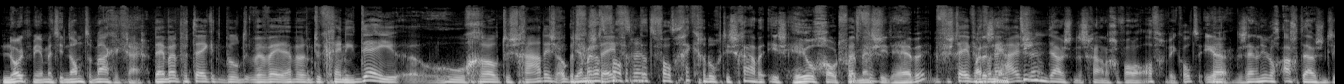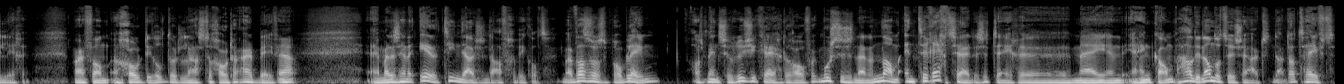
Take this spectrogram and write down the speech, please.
nooit meer met die NAM te maken krijgen. Nee, maar het betekent, we hebben natuurlijk geen idee eh, hoe groot de schade is. Ook het ja, maar dat valt, dat valt gek genoeg. Die schade is heel groot voor de mensen die het hebben. Verstevigen maar er zijn tienduizenden schadegevallen afgewikkeld. Eerder. Ja. Er zijn er nu nog 8000 die liggen. Waarvan een groot deel door de laatste grote aardbeving. Ja. Uh, maar er zijn er eerder tienduizenden afgewikkeld. Maar wat was het probleem? Als mensen ruzie kregen erover, moesten ze naar de NAM. En terecht zeiden ze tegen mij en Henk Kamp... haal die NAM ertussen uit. Nou, dat heeft...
